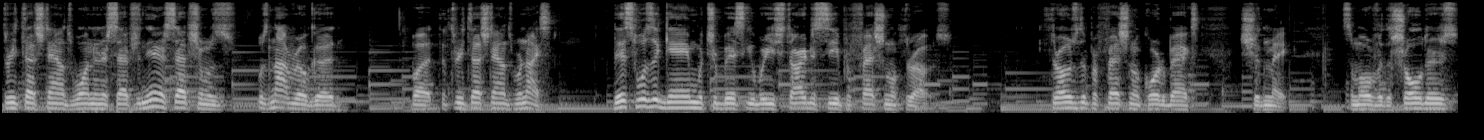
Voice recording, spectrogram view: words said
Three touchdowns, one interception. The interception was was not real good, but the three touchdowns were nice. This was a game with Trubisky where you started to see professional throws. Throws the professional quarterbacks should make. Some over the shoulders,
